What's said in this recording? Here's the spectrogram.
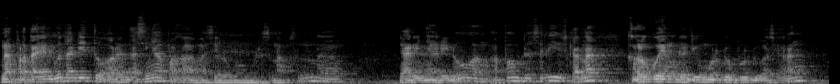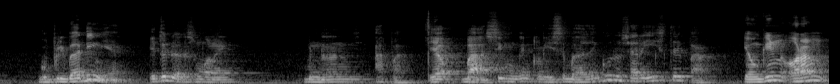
Nah pertanyaan gue tadi tuh orientasinya apakah masih lo mau bersenang-senang, nyari-nyari doang apa udah serius karena kalau gue yang udah di umur 22 sekarang gue pribadinya itu udah harus mulai beneran apa ya basi mungkin klise bahasanya gue udah cari istri pak Ya mungkin orang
